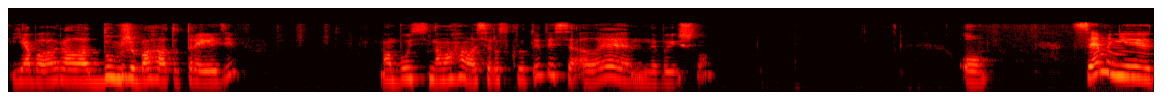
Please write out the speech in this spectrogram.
Я брала дуже багато трейдів. Мабуть, намагалася розкрутитися, але не вийшло. О, це мені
